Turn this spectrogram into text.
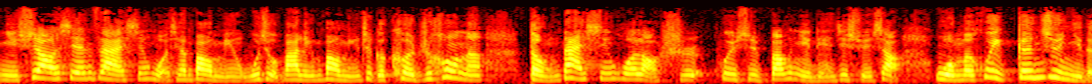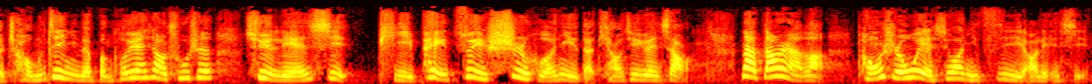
你需要先在星火先报名五九八零报名这个课之后呢，等待星火老师会去帮你联系学校，我们会根据你的成绩、你的本科院校出身去联系匹配最适合你的调剂院校。那当然了，同时我也希望你自己也要联系，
